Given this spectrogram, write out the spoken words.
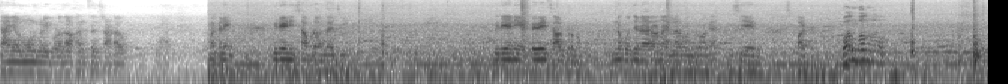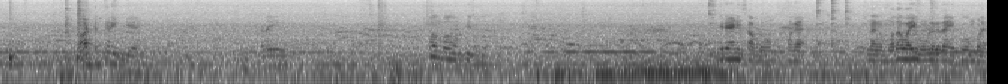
சாயங்காலம் மூணு மணி போல தான் ஃபங்க்ஷன் ஸ்டார்ட் ஆகும். மக்களே பிரியாணி சாப்பிட வந்தாச்சு. பிரியாணி எப்போவே சாப்பிட்றணும். இன்னும் கொஞ்ச நேரம் ஆனால் எல்லோரும் வந்துடுவாங்க ஈஸியாகிடும் ஸ்பாட் போதும் போதும் போதும். மாட்டுக்கறி பிரியாணி. கடை போதும் போதும் அப்படி பிரியாணி சாப்பிடுவோம். மக நாங்கள் மொத வாய் உங்களுக்கு தான் எப்பவும் போல.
